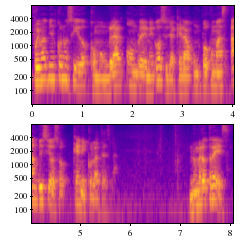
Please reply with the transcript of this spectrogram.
fue más bien conocido como un gran hombre de negocios, ya que era un poco más ambicioso que Nikola Tesla. Número 3.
